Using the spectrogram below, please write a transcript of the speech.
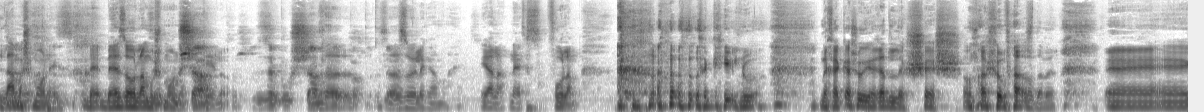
למה זה- 8? זה- ב- באיזה עולם הוא זה 8? בושה, כאילו? זה בושה. זה הזוי לגמרי. יאללה, נקסט, פולאם. זה כאילו, נחכה שהוא ירד לשש או משהו ואז נדבר. אה, אה,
